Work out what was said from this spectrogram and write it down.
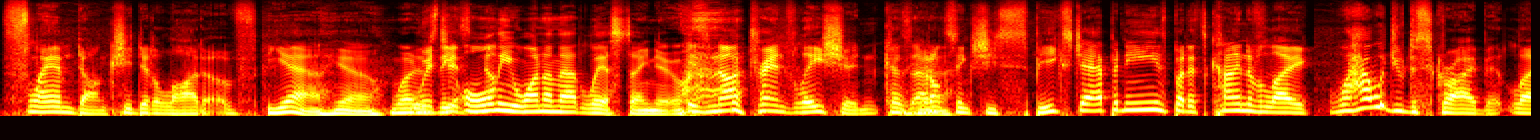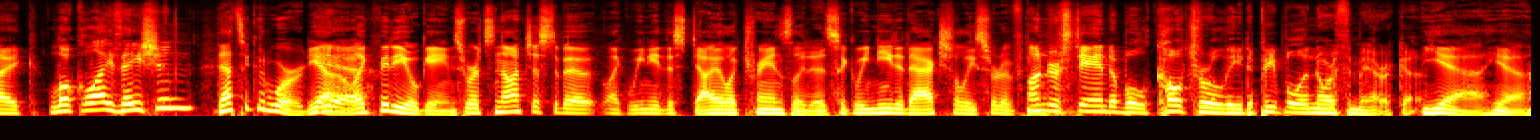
Slam Dunk. She did a lot of. Yeah, yeah. What is Which the is only one on that list I knew? Is not translation because I don't think she speaks Japanese, but it's kind of like, well, how would you describe it? Like localization? That's a good word. Yeah, Yeah. like video games, where it's not just about like we need this dialect translated. It's like we need it actually sort of. Understandable culturally to people in North America. Yeah, yeah.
